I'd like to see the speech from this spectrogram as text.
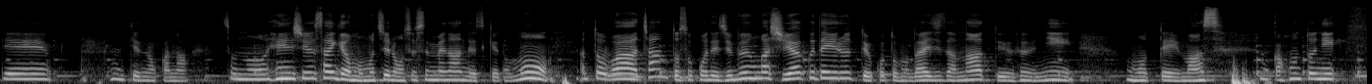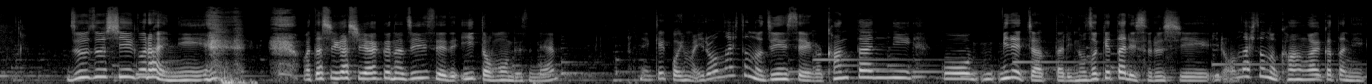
で何て言うのかなその編集作業ももちろんおすすめなんですけどもあとはちゃんとそこで自分が主役でいるっていうことも大事だなっていうふうに思っています。なんか本当にずうずうしいぐらいに 私が主役な人生でいいと思うんですね。ね、結構今いろんな人の人生が簡単にこう見れちゃったり覗けたりするしいろんな人の考え方に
